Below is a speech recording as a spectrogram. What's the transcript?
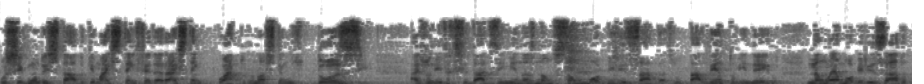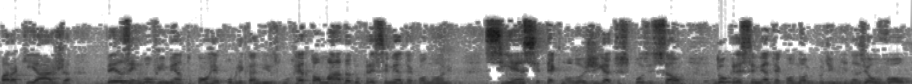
O segundo estado que mais tem federais tem quatro, nós temos 12. As universidades em Minas não são mobilizadas. O talento mineiro não é mobilizado para que haja desenvolvimento com republicanismo, retomada do crescimento econômico, ciência e tecnologia à disposição do crescimento econômico de Minas. Eu vou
